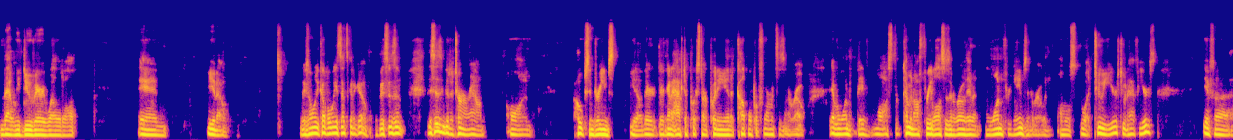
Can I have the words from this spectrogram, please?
that we do very well at all. And you know, there's only a couple ways that's going to go. This isn't. This isn't going to turn around on hopes and dreams. You know, they're they're going to have to put, start putting in a couple performances in a row. They haven't won. They've lost coming off three losses in a row. They haven't won three games in a row in almost what two years, two and a half years. If uh,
